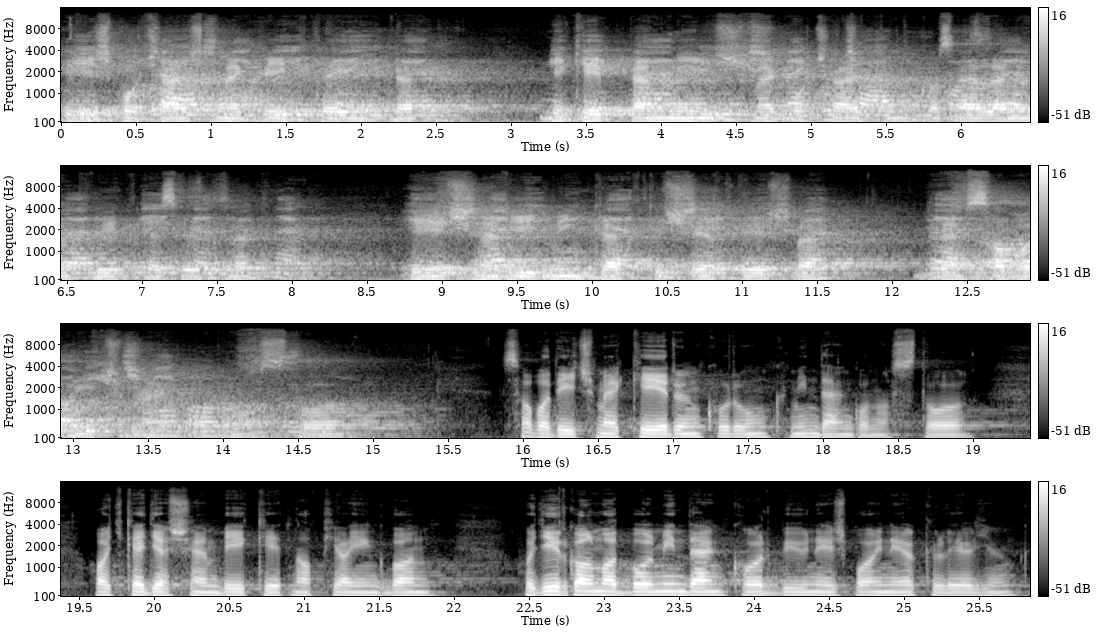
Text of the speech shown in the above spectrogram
és bocsásd meg védkeinket, miképpen mi is megbocsájtunk az ellenünk védkezőknek, és ne vigy minket kísértésbe, de szabadíts meg a gonosztól. Szabadíts meg, kérünk, Urunk, minden gonosztól, hagy kegyesen békét napjainkban, hogy irgalmadból mindenkor bűn és baj nélkül éljünk,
